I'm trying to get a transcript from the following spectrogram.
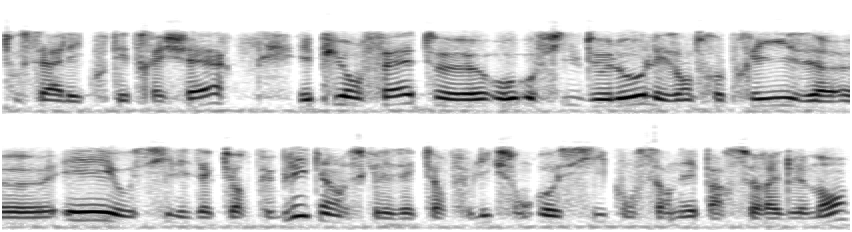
tout ça allait coûter très cher. Et puis en fait au, fil de l'eau les entreprises et aussi les acteurs publics hein, parce que les acteurs publics sont aussi concernés par ce règlement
